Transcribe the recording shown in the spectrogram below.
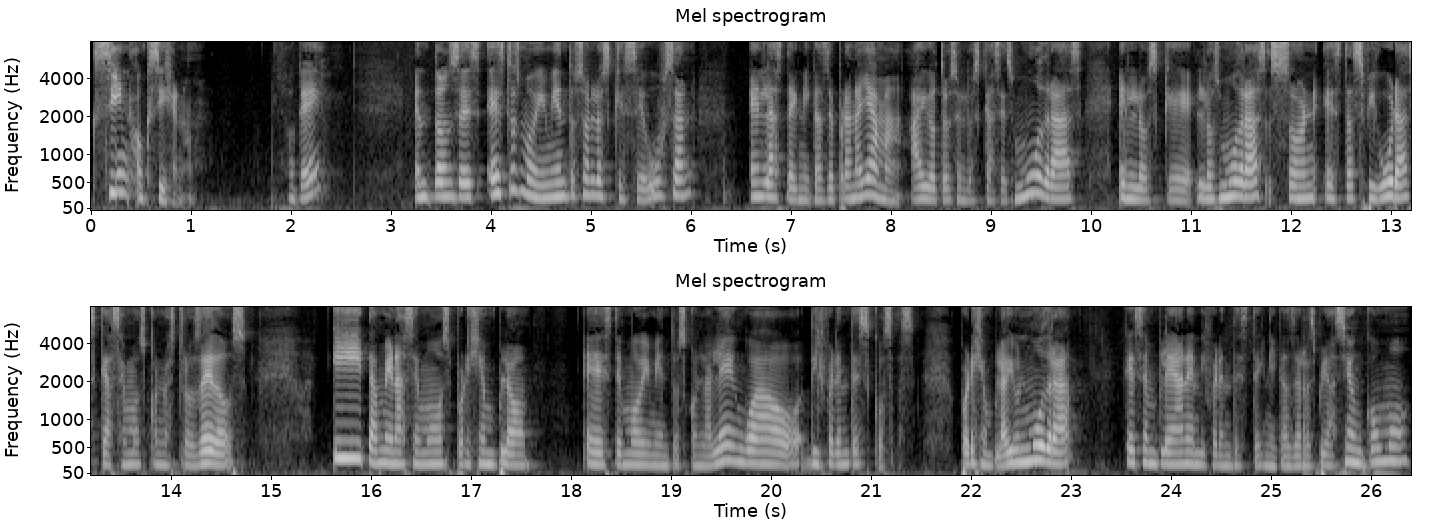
sin oxígeno. ¿Ok? Entonces, estos movimientos son los que se usan en las técnicas de pranayama. Hay otros en los que haces mudras, en los que los mudras son estas figuras que hacemos con nuestros dedos. Y también hacemos, por ejemplo, este, movimientos con la lengua o diferentes cosas. Por ejemplo, hay un mudra que se emplean en diferentes técnicas de respiración, como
